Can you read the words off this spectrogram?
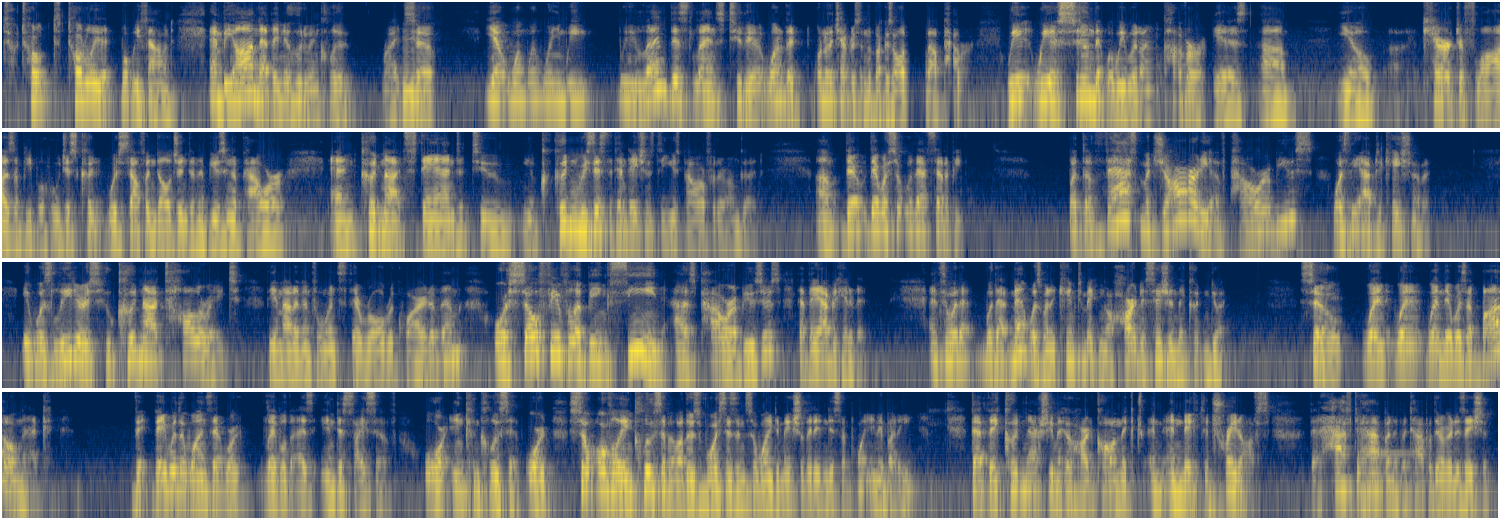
to- totally what we found, and beyond that, they knew who to include. Right, mm. so you know when, when, when we we lend this lens to the one of the one of the chapters in the book is all about power. We we assume that what we would uncover is um, you know uh, character flaws of people who just could were self indulgent and abusing of power, and could not stand to you know couldn't resist the temptations to use power for their own good. Um, there there was certainly that set of people, but the vast majority of power abuse was the abdication of it. It was leaders who could not tolerate the amount of influence their role required of them, or so fearful of being seen as power abusers that they abdicated it. And so what that, what that meant was when it came to making a hard decision, they couldn't do it. So when when when there was a bottleneck, they, they were the ones that were labeled as indecisive or inconclusive or so overly inclusive of others' voices and so wanting to make sure they didn't disappoint anybody that they couldn't actually make a hard call and make and, and make the trade-offs that have to happen at the top of the organization.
